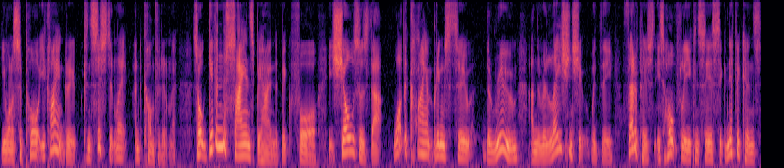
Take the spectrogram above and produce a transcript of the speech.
you want to support your client group consistently and confidently. So, given the science behind the big four, it shows us that what the client brings to the room and the relationship with the therapist is hopefully you can see a significance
